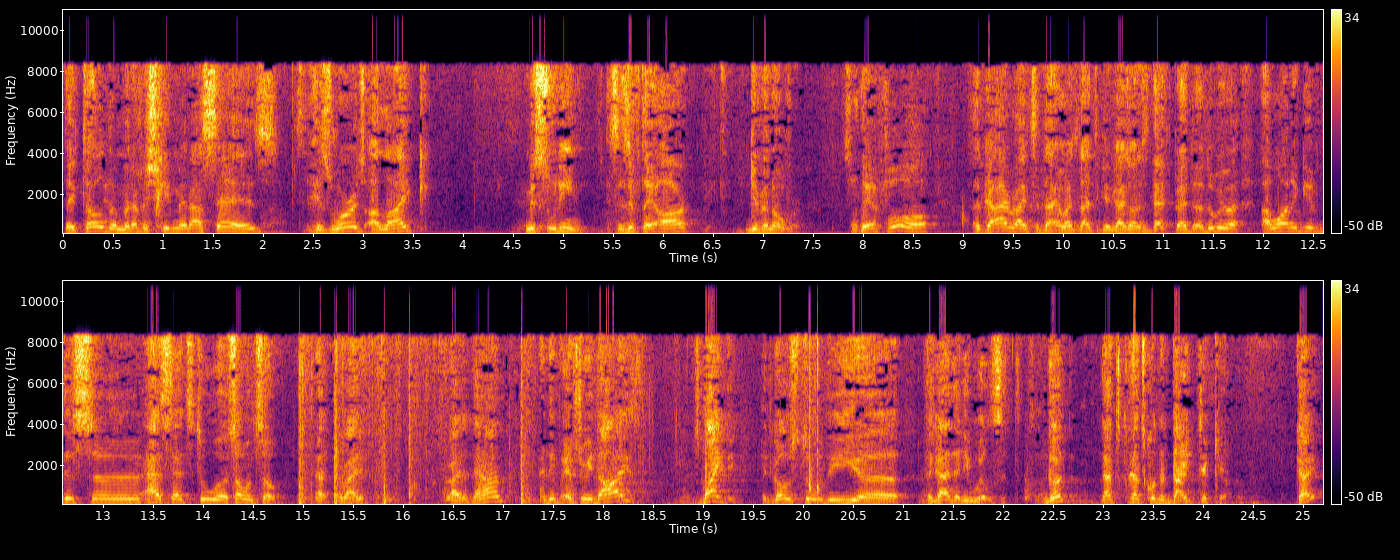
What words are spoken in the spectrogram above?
they told him, whatever shchiv merah says, his words are like misurin. It's as if they are given over. So therefore, a guy writes a die. What's that? The guy's on his deathbed. Uh, uh, I want to give this uh, assets to so and so. Write it. They write it down, and if, after he dies, it's binding. It goes to the uh, the guy that he wills it. Good. That's that's called a daitike. Okay.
